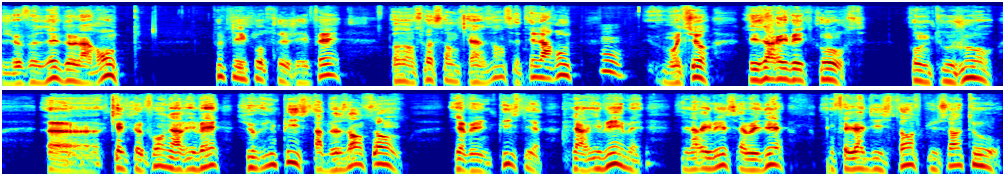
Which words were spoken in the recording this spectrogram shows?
je faisais de la route. Toutes les courses que j'ai faites pendant 75 ans, c'était la route. Hmm. Bien sûr, les arrivées de course, comme toujours, euh, quelquefois on arrivait sur une piste à Besançon. Il y avait une piste, l'arrivée, mais l'arrivée, ça veut dire on fait la distance plus un tour.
